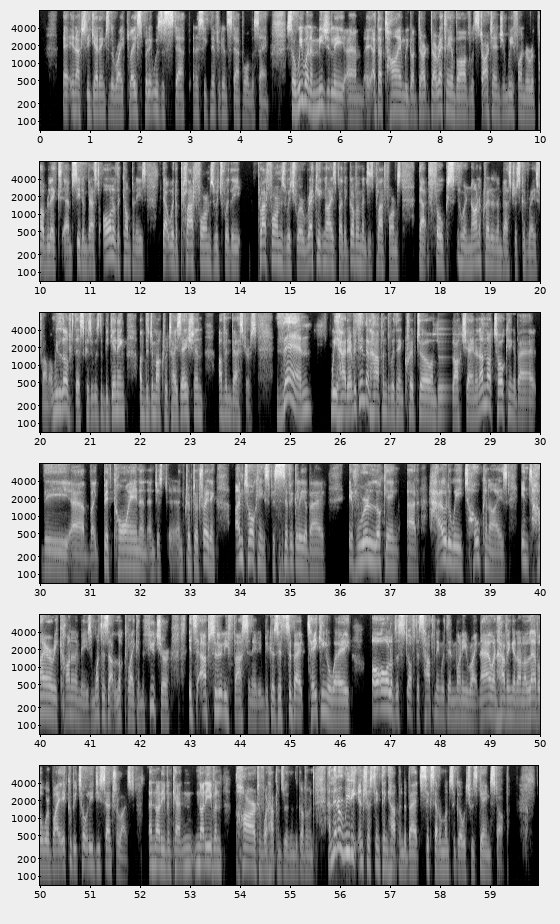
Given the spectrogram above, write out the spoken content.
in actually getting to the right place, but it was a step and a significant step all the same. So we went immediately um, at that time. We got di- directly involved with StartEngine, WeFunder, Republic, um, SeedInvest, all of the companies that were the platforms which were the platforms which were recognized by the government as platforms that folks who are non-accredited investors could raise from. And we loved this because it was the beginning of the democratization of investors. Then we had everything that happened within crypto and blockchain. And I'm not talking about the uh, like Bitcoin and, and just and crypto trading. I'm talking specifically about if we're looking at how do we tokenize entire economies and what does that look like in the future, it's absolutely fascinating because it's about taking away all of the stuff that's happening within money right now and having it on a level whereby it could be totally decentralized and not even can not even part of what happens within the government. And then a really interesting thing happened about six seven months ago which was gamestop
